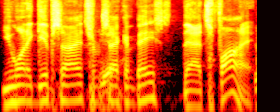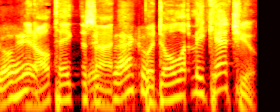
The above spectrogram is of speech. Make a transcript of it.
You want to give signs from yeah. second base? That's fine. Go ahead. And I'll take the sign. Exactly. But don't let me catch you.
